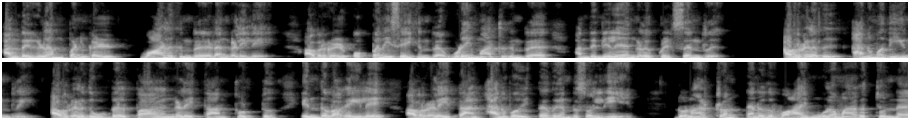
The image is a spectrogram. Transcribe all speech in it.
அந்த இளம் பெண்கள் வாழுகின்ற இடங்களிலே அவர்கள் ஒப்பனை செய்கின்ற உடை மாற்றுகின்ற அந்த நிலையங்களுக்குள் சென்று அவர்களது அனுமதியின்றி அவர்களது உடல் பாகங்களை தான் தொட்டு எந்த வகையிலே அவர்களை தான் அனுபவித்தது என்று சொல்லி டொனால்ட் ட்ரம்ப் தனது வாய் மூலமாக சொன்ன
